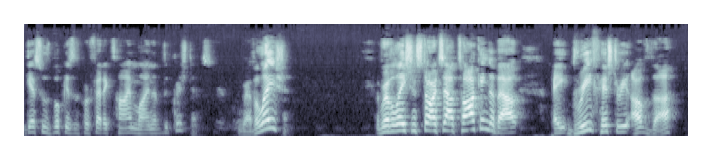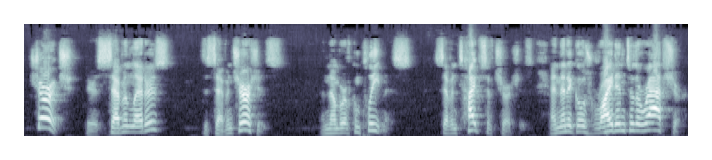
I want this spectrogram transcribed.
Guess whose book is the prophetic timeline of the Christians? Revelation. Revelation starts out talking about a brief history of the church. There's seven letters to seven churches, a number of completeness, seven types of churches. And then it goes right into the rapture.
